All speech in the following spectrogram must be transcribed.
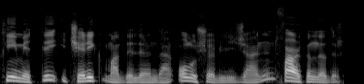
kıymetli içerik maddelerinden oluşabileceğinin farkındadır.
